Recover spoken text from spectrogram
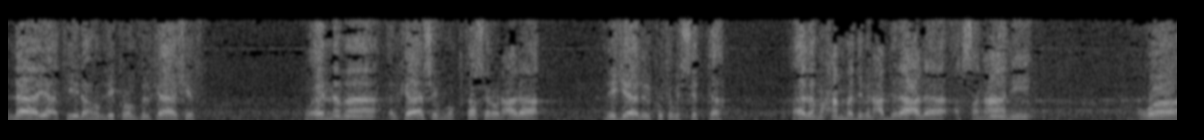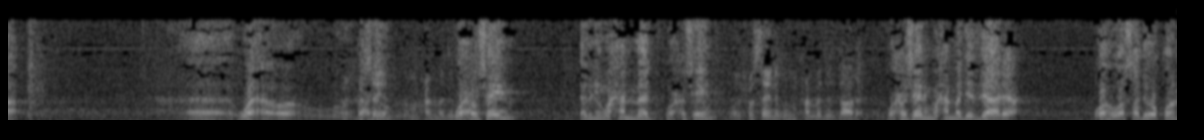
لا يأتي لهم ذكر في الكاشف وإنما الكاشف مقتصر على رجال الكتب الستة. هذا محمد بن عبد الأعلى الصنعاني و آه، و وحسين بن محمد وحسين ابن محمد وحسين. والحسين بن محمد الذارع. وحسين بن محمد الذارع. وهو صدوق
